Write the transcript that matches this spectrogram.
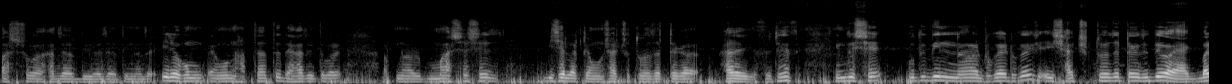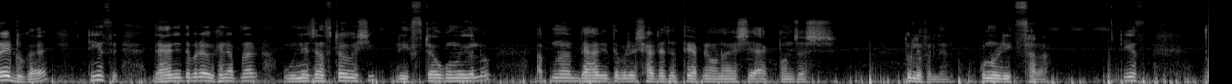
পাঁচশো, এক হাজার, দুই হাজার, তিন হাজার, এরকম এমন হাতে হাতে দেখা যেতে পারে। আপনার মাস শেষে বিশ লাখ টাকা এমন ষাট, সত্তর হাজার টাকা হারিয়ে গেছে, ঠিক আছে? কিন্তু সে প্রতিদিন না ঢুকায় ঢুকায় এই ষাট, সত্তর হাজার টাকা যদি ও একবারেই ঢুকায়, ঠিক আছে? দেখা যেতে পারে ওইখানে আপনার উইনের চান্সটাও বেশি রিস্কটাও কমে গেল। আপনার দেখা যেতে পারে ষাট হাজার থেকে আপনি অনায়াসে এক পঞ্চাশ তুলে ফেললেন, কোনো রিস্ক ছাড়া, ঠিক আছে? তো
